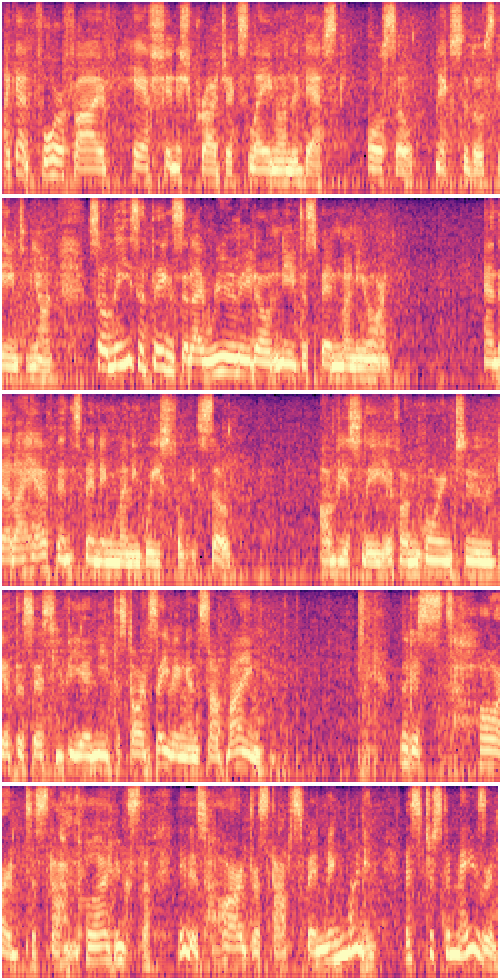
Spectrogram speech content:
I got four or five half-finished projects laying on the desk also next to those skeins of yarn. So these are things that I really don't need to spend money on and that I have been spending money wastefully. So obviously, if I'm going to get this SUV, I need to start saving and stop buying. But it's hard to stop buying stuff. It is hard to stop spending money. It's just amazing.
